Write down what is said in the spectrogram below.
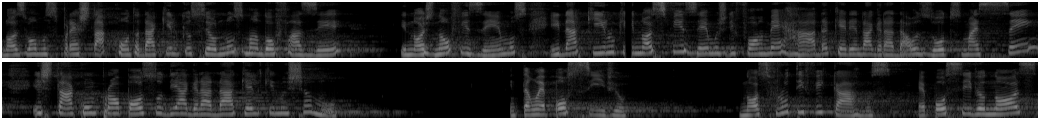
nós vamos prestar conta daquilo que o Senhor nos mandou fazer e nós não fizemos, e daquilo que nós fizemos de forma errada, querendo agradar os outros, mas sem estar com o propósito de agradar aquele que nos chamou. Então é possível nós frutificarmos é possível nós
